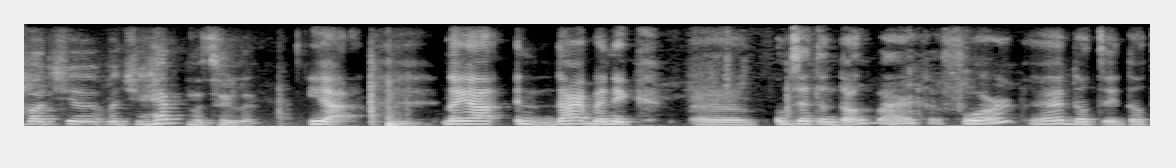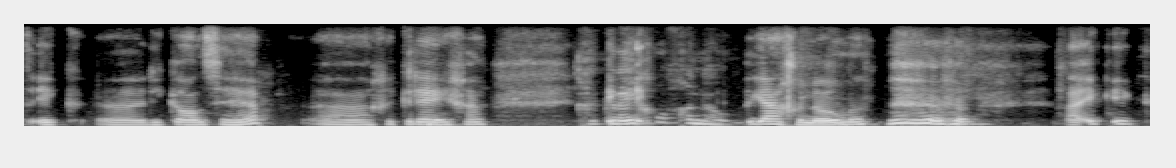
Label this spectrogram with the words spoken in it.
wat je, wat je hebt natuurlijk. ja. nou ja, en daar ben ik eh, ontzettend dankbaar voor, hè, dat, ik- dat ik eh, die kansen heb eh, gekregen. Gekregen of genomen? Ja, genomen. maar ik, ik,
